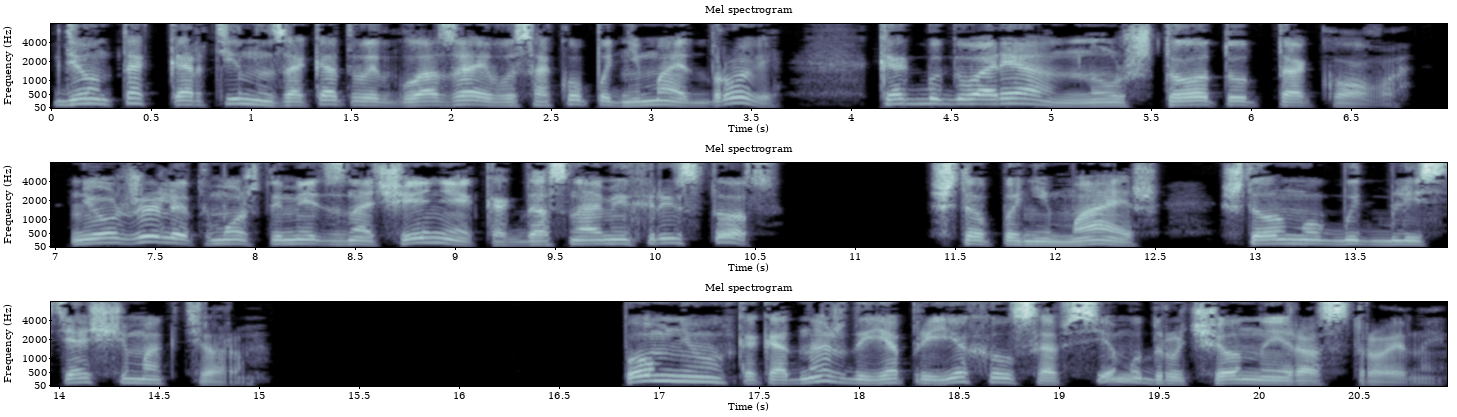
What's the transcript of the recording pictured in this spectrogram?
где он так картинно закатывает глаза и высоко поднимает брови, как бы говоря, ну что тут такого? Неужели это может иметь значение, когда с нами Христос? Что понимаешь, что он мог быть блестящим актером. Помню, как однажды я приехал совсем удрученный и расстроенный.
